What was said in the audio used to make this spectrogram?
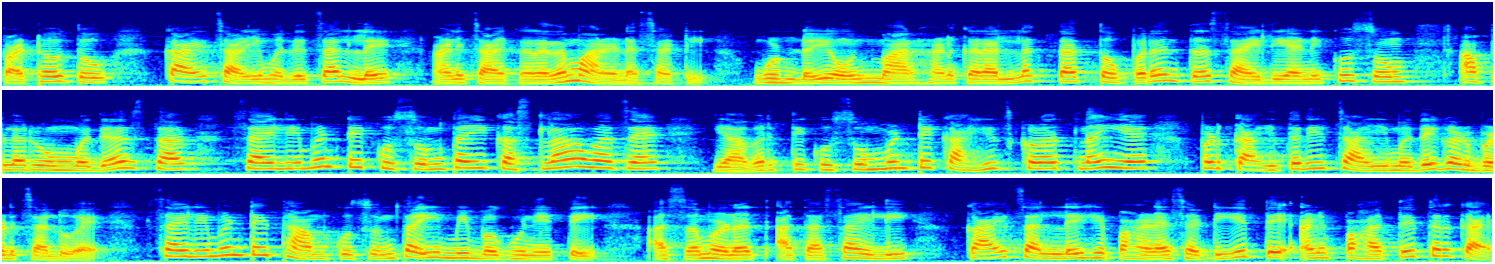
पाठवतो. काय चाळीमध्ये चाललंय आणि चाळकऱ्यांना मारण्यासाठी. गुंड येऊन मारहाण करायला लागतात. तोपर्यंत सायली आणि कुसुम आपल्या रूममध्ये असतात. सायली म्हणते कुसुमताई कसला आवाज आहे? यावरती कुसुम म्हणते काहीच कळत नाही आहे पण काहीतरी चाळीमध्ये गडबड चालू आहे. सायली म्हणते थांब कुसुमताई मी बघून येते. असं म्हणत आता सायली काय चाललंय हे पाहण्यासाठी येते आणि पाहते तर काय?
